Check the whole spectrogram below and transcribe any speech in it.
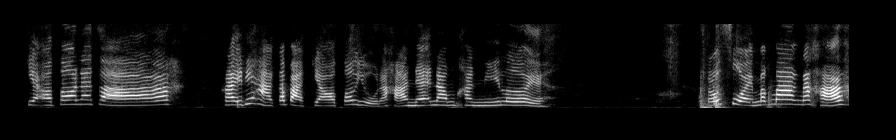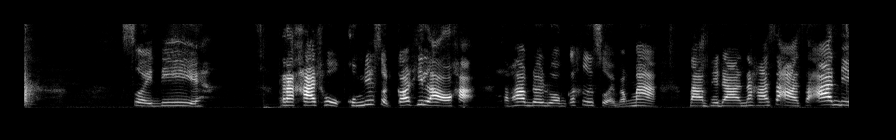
เกียร์ออโต้นะจ๊ะ ใครที่หากระบะเกียร์ออโต้อยู่นะคะ แนะนำคันนี้เลย รถสวยมากๆนะคะ สวยดี ราคาถูกคุ้มที่สุดก็ที่เราค่ะ สภาพโดยรวมก็คือสวยมากๆ ตามเพดานนะคะ สะอาดสะอ้านดี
